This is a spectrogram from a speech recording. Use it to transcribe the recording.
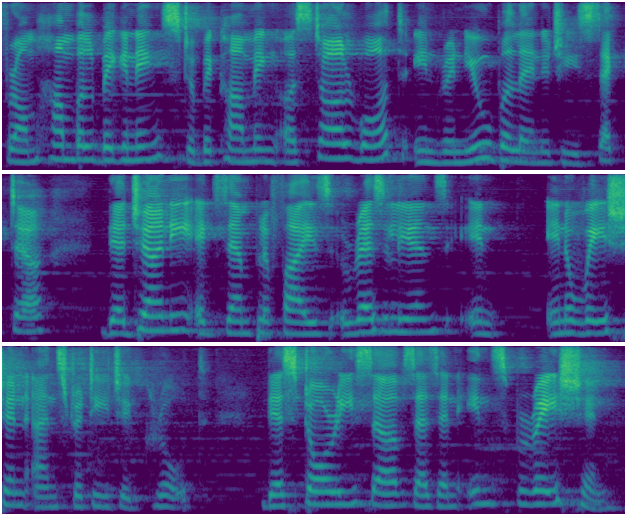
From humble beginnings to becoming a stalwart in renewable energy sector, their journey exemplifies resilience in innovation and strategic growth. Their story serves as an inspiration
